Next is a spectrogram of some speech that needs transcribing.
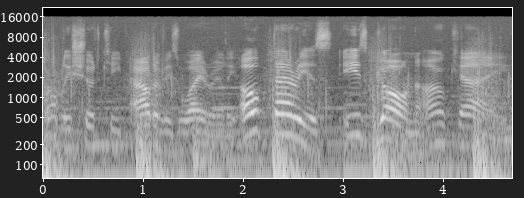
Probably should keep out of his way, really. Oh, there he is. He's gone. Okay. Okay,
